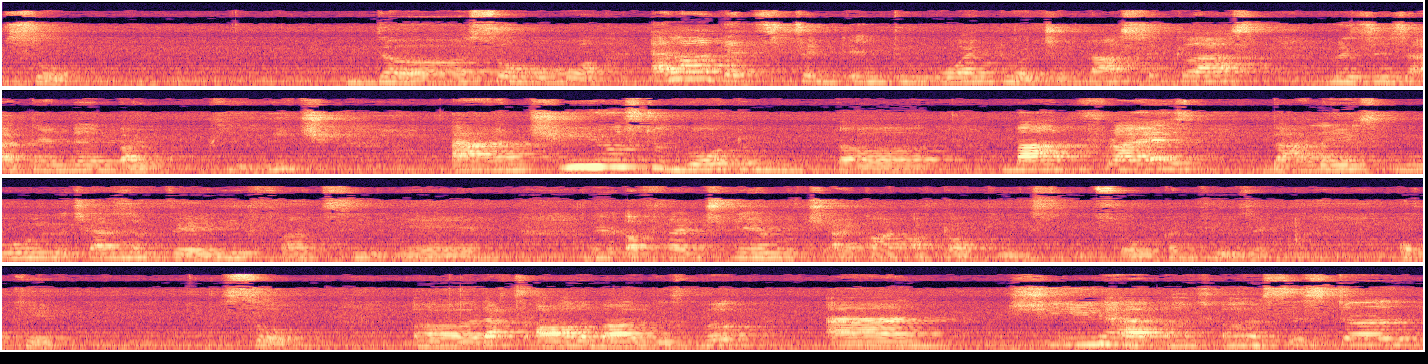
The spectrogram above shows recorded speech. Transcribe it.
So the so Ella gets tricked into going to a gymnastic class which is attended by Peach and she used to go to uh, Ma'am Fry's ballet school which has a very fancy name a French name which I can't utter please it's so confusing okay so uh, that's all about this book and she had her, her, sister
